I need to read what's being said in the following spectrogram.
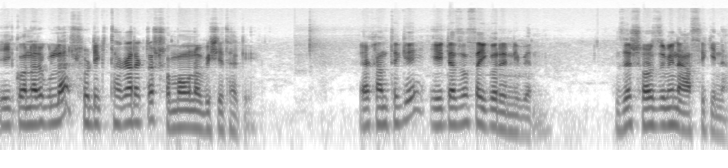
এই কর্নারগুলা সঠিক থাকার একটা সম্ভাবনা বেশি থাকে। এখান থেকে এইটা যাচাই করে নেবেন যে সরজমিনে আছে কি না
